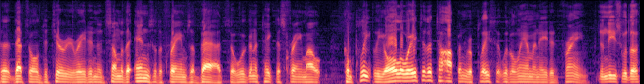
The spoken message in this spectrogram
uh, that's all deteriorated and some of the ends of the frames are bad. So we're going to take this frame out completely all the way to the top and replace it with a laminated frame. And these were the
